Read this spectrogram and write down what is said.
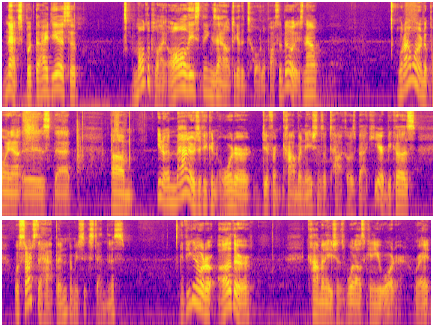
next. But the idea is to multiply all these things out to get the total possibilities. Now, what I wanted to point out is that, um, you know, it matters if you can order different combinations of tacos back here because what starts to happen, let me just extend this. If you can order other combinations, what else can you order, right?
